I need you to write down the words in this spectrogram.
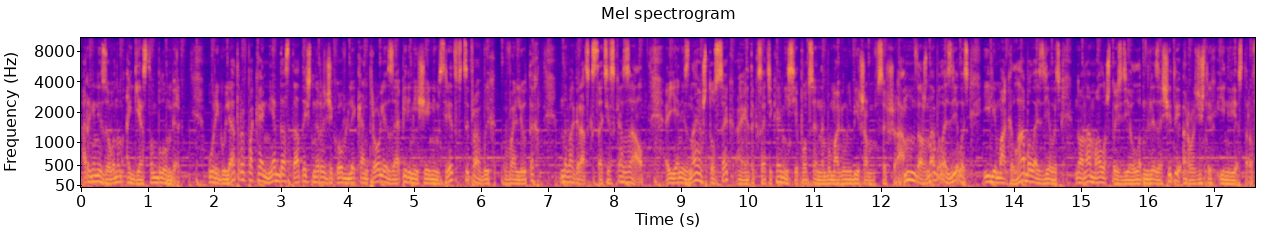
организованном агентством Bloomberg. У регуляторов пока нет достаточно рычагов для контроля за перемещением средств в цифровых валютах. Новоградс, кстати, сказал. Я не знаю, что СЭК, а это, кстати, комиссия по ценным бумагам и биржам в США, должна была сделать или могла была сделать, но она мало что сделала для защиты розничных инвесторов.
